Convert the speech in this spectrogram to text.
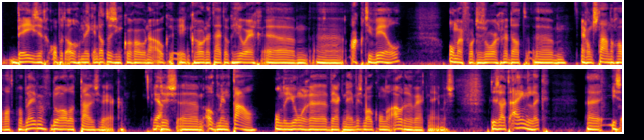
bezig op het ogenblik, en dat is in corona ook in coronatijd ook heel erg um, actueel. Om ervoor te zorgen dat um, er ontstaan nogal wat problemen door al het thuiswerken. Ja. Dus ook mentaal onder jongere werknemers, maar ook onder oudere werknemers. Dus uiteindelijk uh, is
